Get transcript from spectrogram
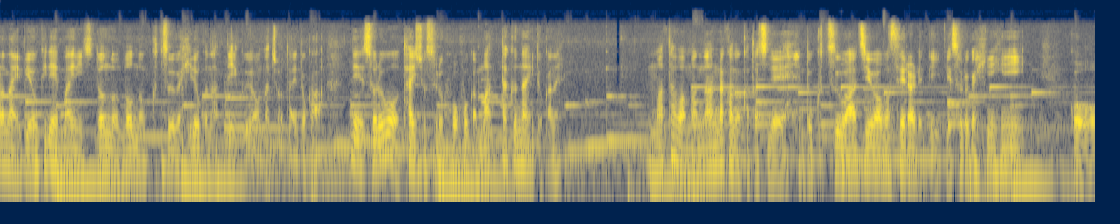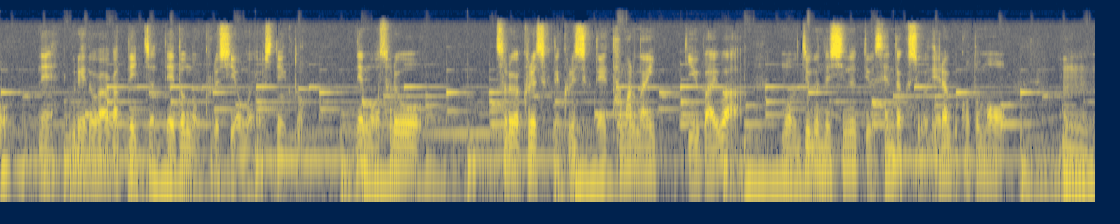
らない病気で毎日どんどんどんどん苦痛がひどくなっていくような状態とかでそれを対処する方法が全くないとかねまたはま何らかの形で、えっと、苦痛を味わわせられていてそれが日に日にこうねグレードが上がっていっちゃってどんどん苦しい思いをしていくと。でもそれをそれが苦しくて苦しくてたまらないっていう場合はもう自分で死ぬっていう選択肢を選ぶこともうん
